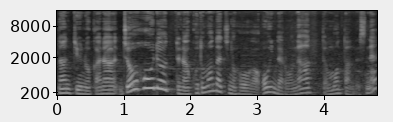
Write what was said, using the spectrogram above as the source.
何て言うのかな情報量っていうのは子どもたちの方が多いんだろうなって思ったんですね。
